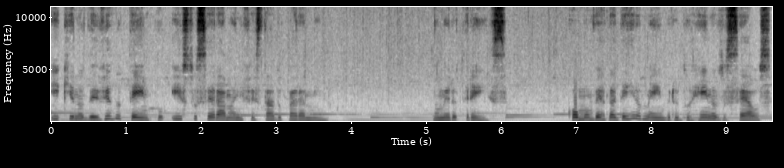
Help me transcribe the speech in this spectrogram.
e que no devido tempo isto será manifestado para mim. Número 3. Como um verdadeiro membro do Reino dos Céus,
